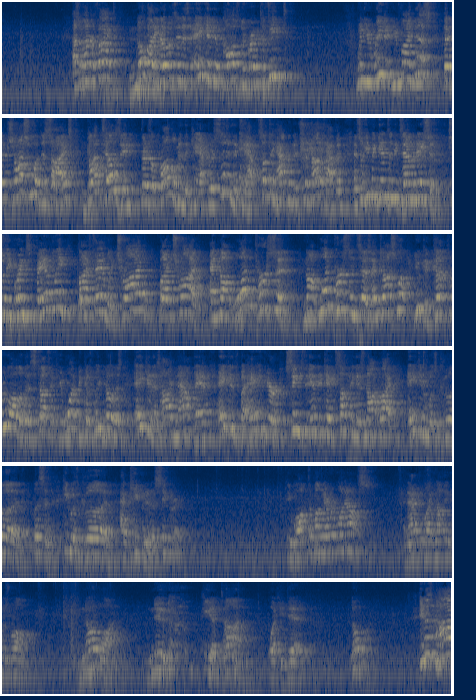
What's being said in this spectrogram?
As a matter of fact, nobody knows it is Achan that caused the great defeat. When you read it, you find this that Joshua decides, God tells him there's a problem in the camp, there's sin in the camp, something happened that should not have happened, and so he begins an examination. So he brings family by family, tribe by tribe, and not one person not one person says, hey Joshua, you can cut through all of this stuff if you want because we've noticed Achan is hiding out, man. Achan's behavior seems to indicate something is not right. Achan was good. Listen, he was good at keeping it a secret. He walked among everyone else and acted like nothing was wrong. No one knew he had done what he did. No one. He doesn't hide.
